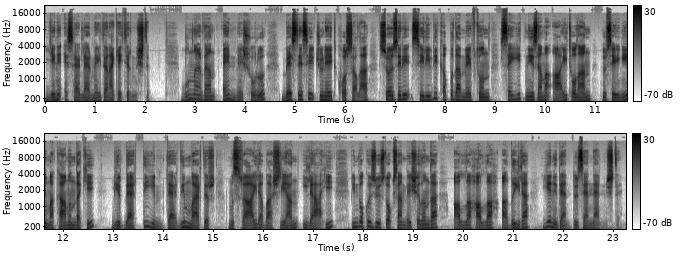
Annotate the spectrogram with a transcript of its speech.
yeni eserler meydana getirmişti. Bunlardan en meşhuru bestesi Cüneyt Kosal'a, sözleri Silivri Kapı'da Meftun, Seyyid Nizam'a ait olan Hüseyini makamındaki bir dertliyim, derdim vardır mısra ile başlayan ilahi 1995 yılında Allah Allah adıyla yeniden düzenlenmişti.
